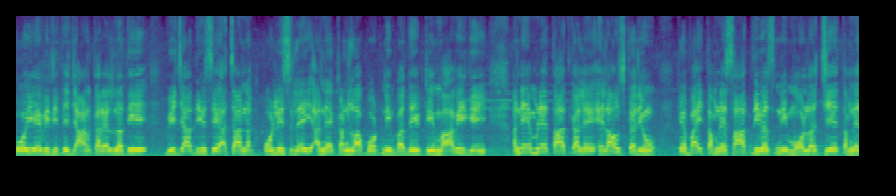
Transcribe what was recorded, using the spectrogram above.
કોઈ એવી રીતે જાણ કરેલ નથી. બીજા દિવસે અચાનક પોલીસ લઈ અને કંડલાપોર્ટની બધી ટીમ આવી ગઈ અને એમણે તાત્કાલિક એલાઉન્સ કર્યું કે ભાઈ, તમને સાત દિવસની મોહલત છે. તમને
